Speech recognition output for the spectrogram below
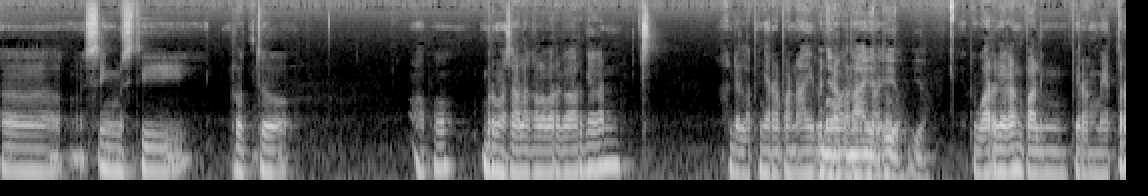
Eh sing mesti roto apa bermasalah kalau warga-warga kan adalah penyerapan air penyerapan air iya iya. Itu warga kan paling pirang meter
